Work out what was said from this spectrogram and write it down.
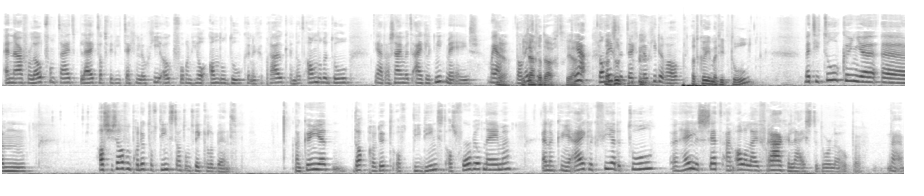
En na verloop van tijd blijkt dat we die technologie ook voor een heel ander doel kunnen gebruiken. En dat andere doel, ja, daar zijn we het eigenlijk niet mee eens. Maar ja, dan, is de, gedacht, ja. ja dan is de technologie er al. Wat kun je met die tool? Met die tool kun je, um, als je zelf een product of dienst aan het ontwikkelen bent, Dan kun je dat product of die dienst als voorbeeld nemen. En dan kun je eigenlijk via de tool een hele set aan allerlei vragenlijsten doorlopen. Nou,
